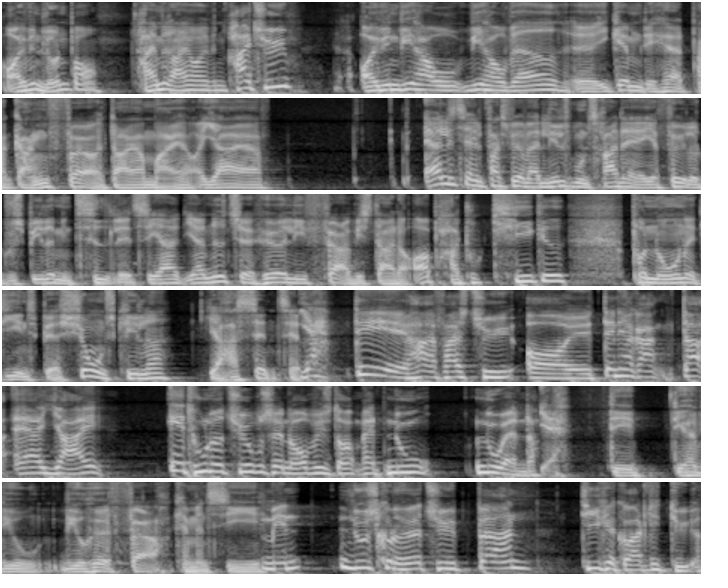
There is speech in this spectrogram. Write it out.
Øjvind Lundborg. Hej med dig, Øjvind. Hej Ty. Øjvind, vi har jo, vi har jo været øh, igennem det her et par gange før, dig og mig, og jeg er ærligt talt faktisk ved at være en lille smule træt af, at jeg føler, at du spilder min tid lidt. Så jeg, jeg er nødt til at høre lige før vi starter op. Har du kigget på nogle af de inspirationskilder, jeg har sendt til dig? Ja, det øh, har jeg faktisk, Ty. Og øh, den her gang, der er jeg 120% overbevist om, at nu, nu er den der. Ja, det, det har vi jo, vi jo hørt før, kan man sige. Men nu skal du høre, Ty. Børn, de kan godt lide dyr.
